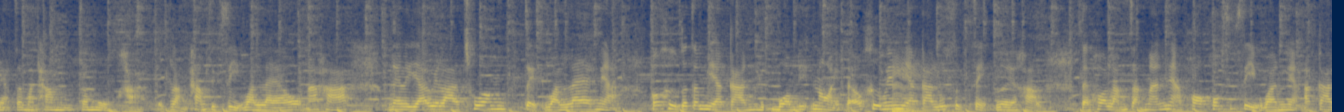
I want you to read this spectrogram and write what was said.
อยากจะมาทำจมูกค่ะ หลังทำ14 วันแล้วนะคะ ในระยะเวลาช่วง 7 วันแรกเนี่ยก็คือก็จะมีอาการบวมนิดหน่อย แต่ก็คือไม่มีอาการรู้สึกเจ็บเลยค่ะ แต่พอหลังจากนั้นเนี่ยพอครบ 14 วันเนี่ยอาการ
